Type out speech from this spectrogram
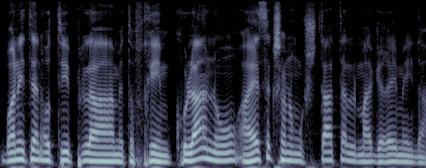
בוא ניתן עוד טיפ למתווכים. כולנו, העסק שלנו מושתת על מאגרי מידע.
